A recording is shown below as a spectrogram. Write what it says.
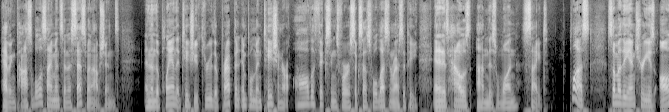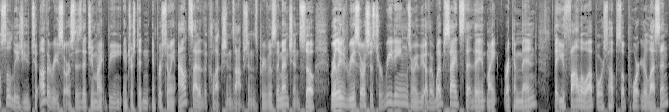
having possible assignments and assessment options, and then the plan that takes you through the prep and implementation are all the fixings for a successful lesson recipe, and it is housed on this one site. Plus, some of the entries also lead you to other resources that you might be interested in, in, pursuing outside of the collections options previously mentioned. So, related resources to readings or maybe other websites that they might recommend that you follow up or help support your lesson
